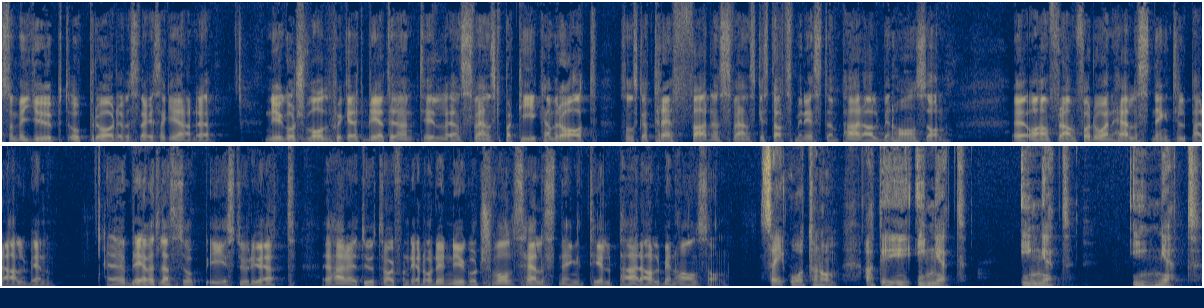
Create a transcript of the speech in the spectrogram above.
som är djupt upprörd över Sveriges agerande. Nygårdsvold skickar ett brev till en, till en svensk partikamrat som ska träffa den svenske statsministern Per Albin Hansson. Eh, Och han framför då en hälsning till Per Albin. Eh, Brevet läses upp i Studio 1. Eh, Här är ett utdrag från det. Då. Det är Nygårdsvolds hälsning till Per Albin Hansson. Säg åt honom att det är inget, inget, inget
